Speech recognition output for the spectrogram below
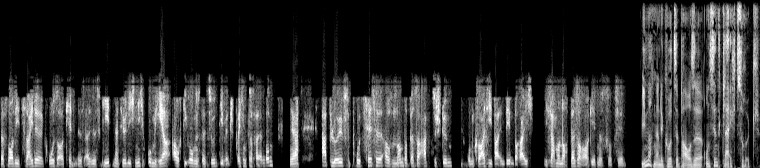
das war die zweite große Erkenntnis. Also es geht natürlich nicht umher, auch die Organisation dementsprechend zu verändern, ja, Abläufe, Prozesse aufeinander besser abzustimmen, um quasi da in dem Bereich, ich sag mal, noch bessere Ergebnisse zu erzielen. Wir machen eine kurze Pause und sind gleich zurück.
